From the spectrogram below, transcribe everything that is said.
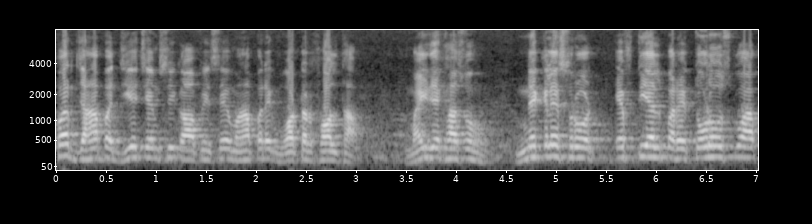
पर जहां पर जीएचएमसी का ऑफिस है वहां पर एक वाटरफॉल था मैं ही देखा सो हूं नेकलेस रोड एफटीएल पर है तोड़ो उसको आप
